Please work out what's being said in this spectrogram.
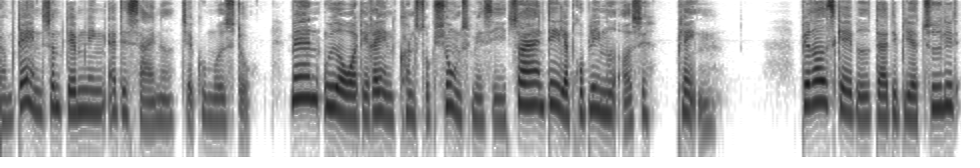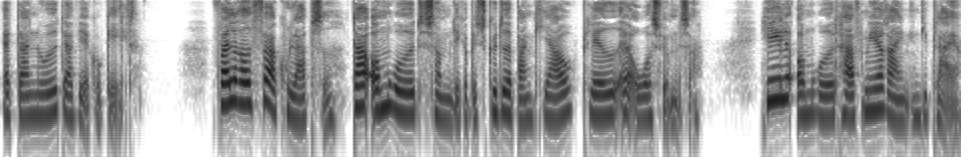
om dagen, som dæmningen er designet til at kunne modstå. Men udover det rent konstruktionsmæssige, så er en del af problemet også planen. Beredskabet, da det bliver tydeligt, at der er noget, der er ved at gå galt. For allerede før kollapset, der er området, som ligger beskyttet af Bankiao, plaget af oversvømmelser. Hele området har haft mere regn, end de plejer.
